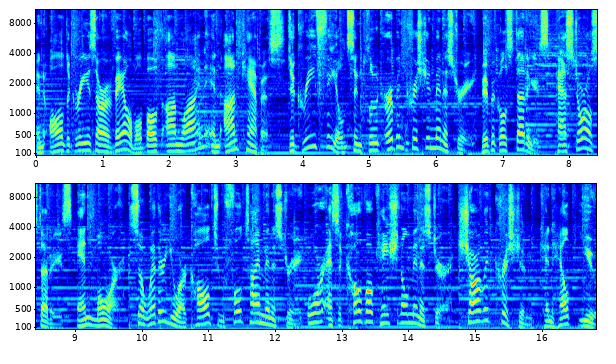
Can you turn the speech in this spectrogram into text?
and all degrees are available both online and on campus. Degree fields include urban Christian ministry, biblical studies, pastoral studies, and more. So whether you are called to full time ministry or as a co vocational minister, Charlotte Christian can help you.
